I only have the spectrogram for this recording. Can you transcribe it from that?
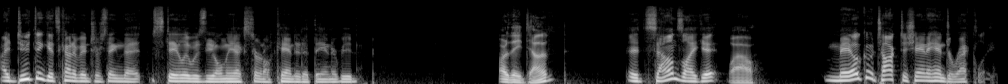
I do think it's kind of interesting that Staley was the only external candidate they interviewed. Are they done? It sounds like it. Wow. Maiocco talked to Shanahan directly,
